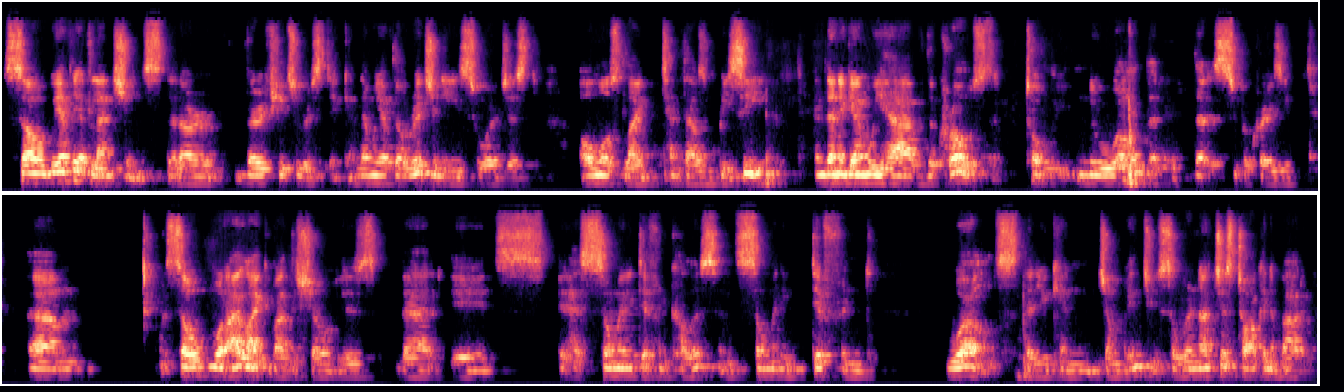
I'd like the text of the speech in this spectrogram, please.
So we have the Atlanteans that are very futuristic, and then we have the Aborigines who are just almost like 10,000 BC, and then again we have the Crows, totally new world that that is super crazy. Um, so what I like about the show is that it's it has so many different colors and so many different worlds that you can jump into. So we're not just talking about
